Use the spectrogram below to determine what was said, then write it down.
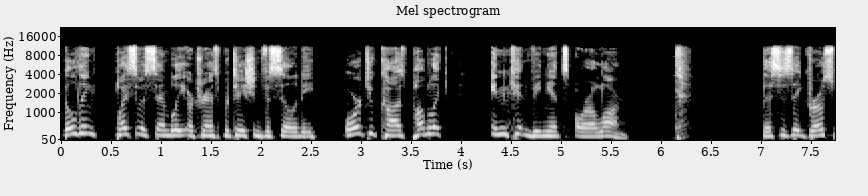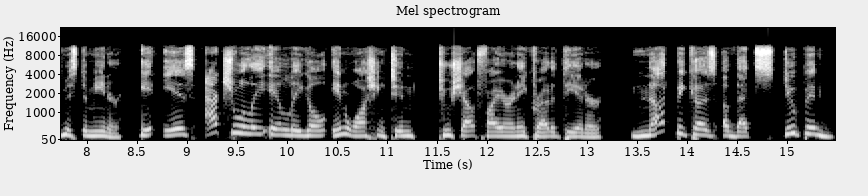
building, place of assembly, or transportation facility, or to cause public inconvenience or alarm. This is a gross misdemeanor. It is actually illegal in Washington to shout fire in a crowded theater, not because of that stupid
